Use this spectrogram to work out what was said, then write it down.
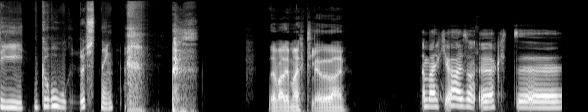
De gror rustning. Det er veldig merkelig, det der. Jeg merker jo jeg har en sånn økt uh,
